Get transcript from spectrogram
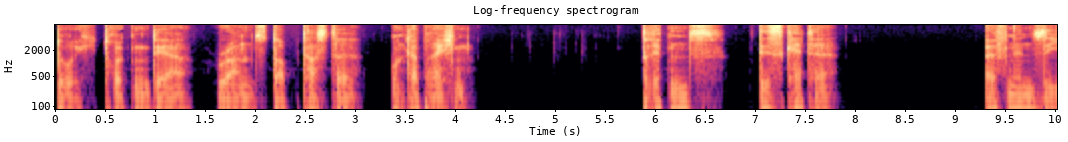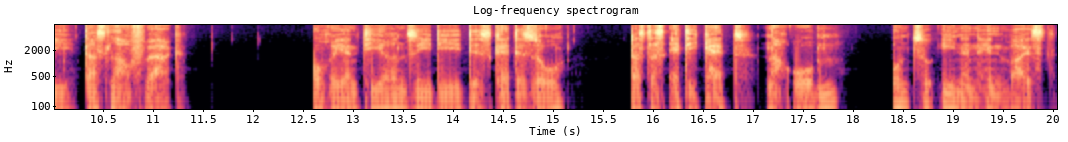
durch Drücken der Run-Stop-Taste unterbrechen. Drittens Diskette. Öffnen Sie das Laufwerk. Orientieren Sie die Diskette so, dass das Etikett nach oben und zu Ihnen hinweist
